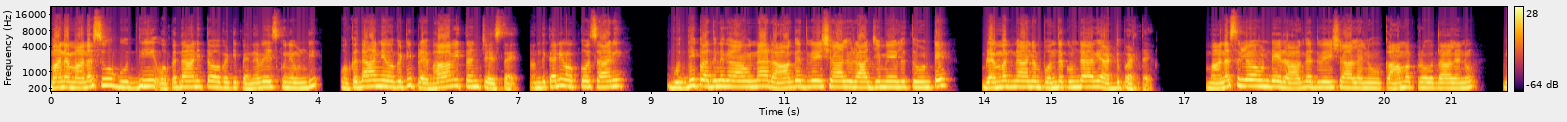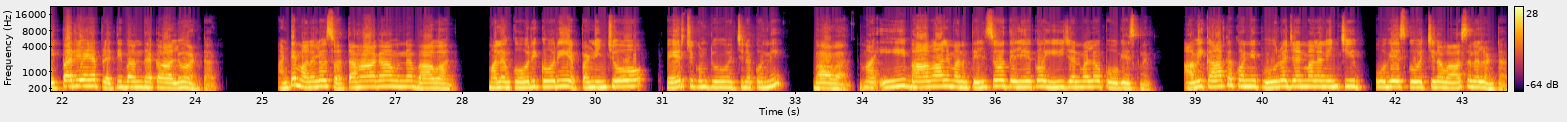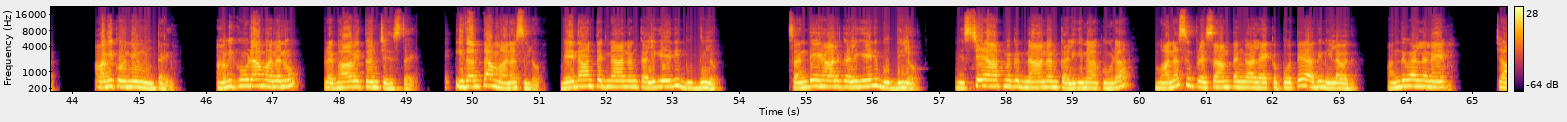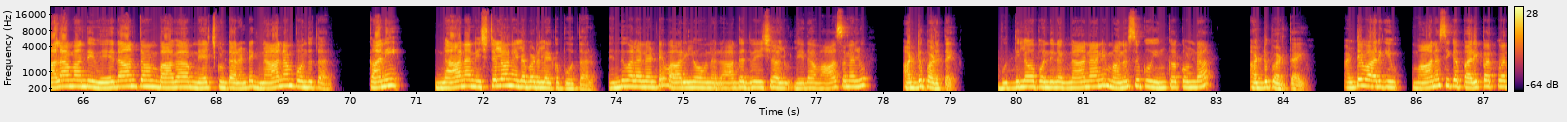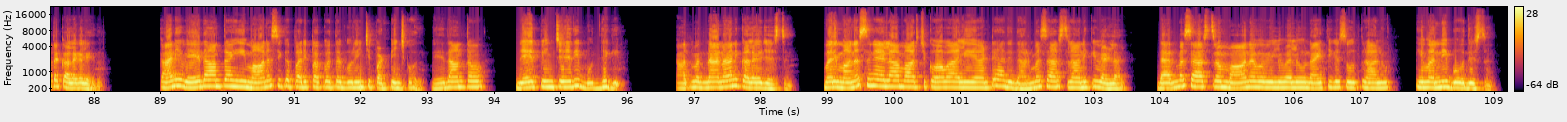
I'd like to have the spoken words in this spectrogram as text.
మన మనసు బుద్ధి ఒకదానితో ఒకటి పెనవేసుకుని ఉండి ఒకదాన్ని ఒకటి ప్రభావితం చేస్తాయి. అందుకని ఒక్కోసారి బుద్ధి పదునుగా ఉన్న రాగద్వేషాలు రాజ్యమేలుతూ ఉంటే బ్రహ్మజ్ఞానం పొందకుండా అవి అడ్డుపడతాయి. మనసులో ఉండే రాగద్వేషాలను కామక్రోధాలను విపర్యయ ప్రతిబంధకాలు అంటారు. అంటే మనలో స్వతహాగా ఉన్న భావాలు. మనం కోరి కోరి ఎప్పటి నుంచో పేర్చుకుంటూ వచ్చిన కొన్ని భావాలు. మా ఈ భావాలు మనం తెలుసో తెలియకో ఈ జన్మలో పోగేసుకున్నవి అవి కాక కొన్ని పూర్వజన్మల నుంచి పోగేసుకు వచ్చిన వాసనలు అంటారు అవి కొన్ని ఉంటాయి. అవి కూడా మనను ప్రభావితం చేస్తాయి. ఇదంతా మనసులో. వేదాంత జ్ఞానం కలిగేది బుద్ధిలో. సందేహాలు కలిగేది బుద్ధిలో. నిశ్చయాత్మక జ్ఞానం కలిగినా కూడా మనసు ప్రశాంతంగా లేకపోతే అది నిలవదు. అందువల్లనే చాలామంది వేదాంతం బాగా నేర్చుకుంటారంటే జ్ఞానం పొందుతారు. కానీ జ్ఞాన నిష్టలో నిలబడలేకపోతారు. ఎందువలనంటే వారిలో ఉన్న రాగద్వేషాలు లేదా వాసనలు అడ్డుపడతాయి. బుద్ధిలో పొందిన జ్ఞానాన్ని మనసుకు ఇంకకుండా అడ్డుపడతాయి. అంటే వారికి మానసిక పరిపక్వత కలగలేదు. కానీ వేదాంతం ఈ మానసిక పరిపక్వత గురించి పట్టించుకోదు. వేదాంతం నేర్పించేది బుద్ధికి ఆత్మజ్ఞానాన్ని కలగజేస్తుంది. మరి మనస్సును ఎలా మార్చుకోవాలి అంటే అది ధర్మశాస్త్రానికి వెళ్ళాలి. ధర్మశాస్త్రం మానవ విలువలు నైతిక సూత్రాలు ఇవన్నీ బోధిస్తుంది.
